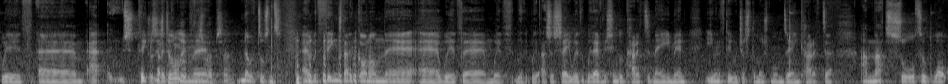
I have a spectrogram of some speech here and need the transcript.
with um, uh, things Does it still live, on this there. website? No, it doesn't. uh, with things that had gone on there, uh, with, um, with, with with as I say, with with every single character name in, even if they were just the most mundane character, and that's sort of what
